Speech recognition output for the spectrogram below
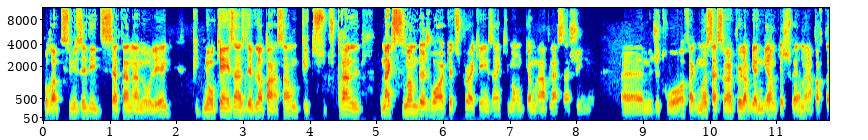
pour optimiser les 17 ans dans nos ligues puis nos 15 ans se développent ensemble, puis tu, prends le maximum de joueurs que tu peux à 15 ans qui montent comme remplaçants chez nous, euh, du 3 Fait que moi, ça serait un peu l'organigramme que je ferais, mais en partant,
